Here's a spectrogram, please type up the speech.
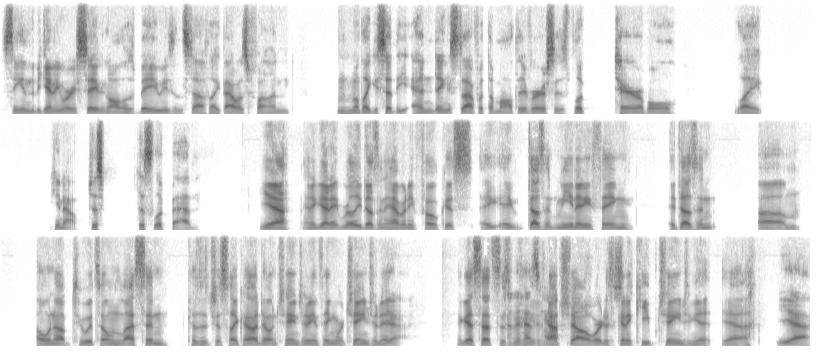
scene in the beginning where he's saving all those babies and stuff. Like that was fun. Mhm. But like you said, the ending stuff with the multiverses looked terrible. Like, you know, just just look bad. Yeah, and again, it really doesn't have any focus. It, it doesn't mean anything. It doesn't um, own up to its own lesson because it's just like, oh, don't change anything. We're changing it. Yeah. I guess that's this Kinda movie has in a nutshell. We're just going to keep changing it. Yeah. Yeah.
